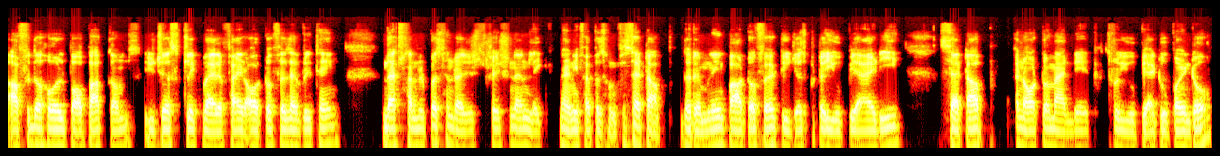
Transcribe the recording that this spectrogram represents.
after the whole pop-up comes, you just click verified, autofills everything. That's 100% registration and like 95% for setup. The remaining part of it, you just put a UPI ID, set up an auto mandate through UPI 2.0.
